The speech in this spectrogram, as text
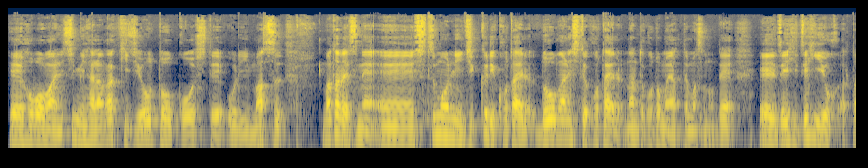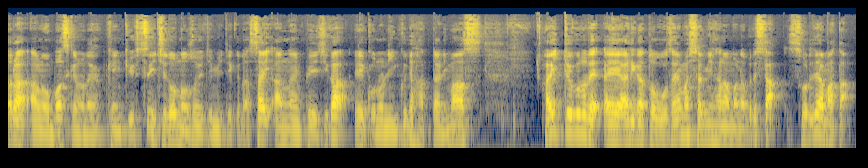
えー、ほぼ毎日三原が記事を投稿しております。またですね、えー、質問にじっくり答える、動画にして答えるなんてこともやってますので、えー、ぜひぜひよかったら、あの、バスケの大学研究室一度覗いてみてください。案内ページが、えー、このリンクに貼ってあります。はい。ということで、えー、ありがとうございました。三原学でした。それではまた。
